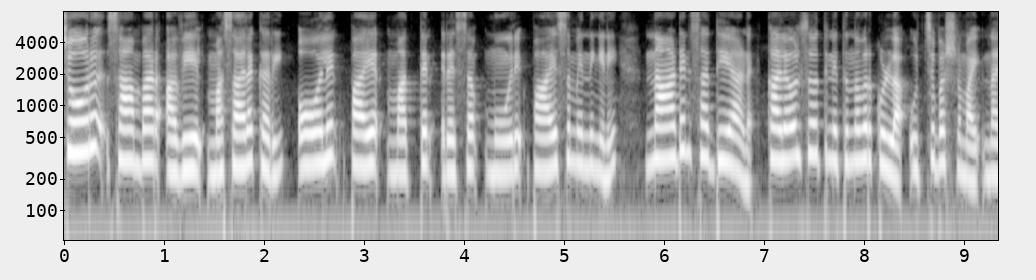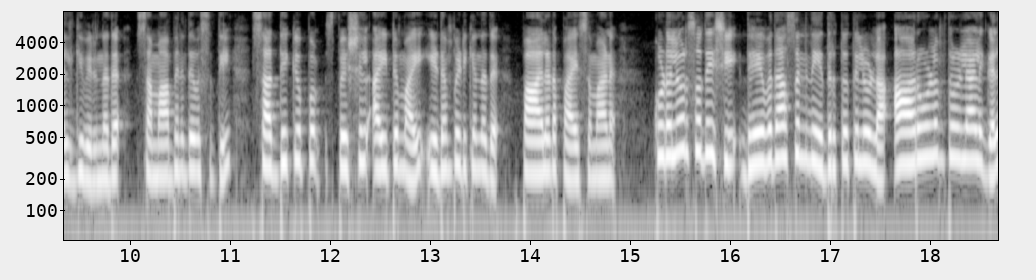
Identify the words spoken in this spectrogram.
ചോറ് സാമ്പാർ അവിയൽ മസാലക്കറി ഓലൻ പയർ മത്തൻ രസം മോര് പായസം എന്നിങ്ങനെ നാടൻ സദ്യയാണ് കലോത്സവത്തിനെത്തുന്നവർക്കുള്ള ഉച്ചഭക്ഷണമായി നൽകി വരുന്നത്. സമാപന ദിവസത്തിൽ സദ്യയ്ക്കൊപ്പം സ്പെഷ്യൽ ഐറ്റമായി ഇടം പിടിക്കുന്നത് പാലട പായസമാണ്. കുടലൂർ സ്വദേശി ദേവദാസന്റെ നേതൃത്വത്തിലുള്ള ആറോളം തൊഴിലാളികൾ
